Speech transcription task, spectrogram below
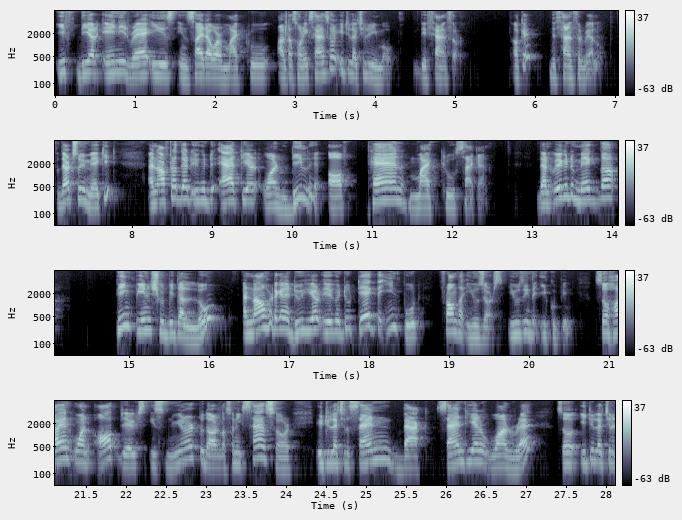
if there are any ray is inside our micro ultrasonic sensor it will actually remove the sensor okay? The sensor value. So that's how you make it. And after that you're going to add here one delay of 10 microsecond. Then we're going to make the ping pin should be the low. And now what we're going to do here you're going to take the input from the users using the echo pin so when one object is near to the ultrasonic sensor, it will actually send back, send here one ray. So it will actually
